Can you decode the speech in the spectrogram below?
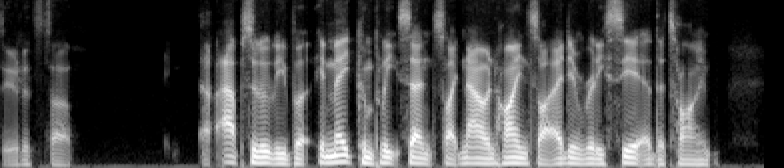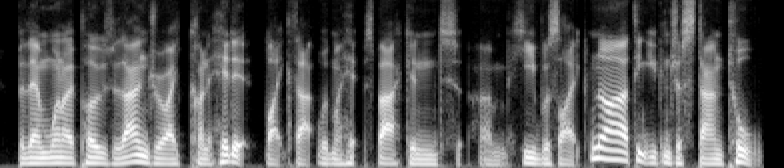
dude. It's tough. Absolutely but it made complete sense like now in hindsight i didn't really see it at the time. But then when i posed with andrew i kind of hit it like that with my hips back and um, he was like no i think you can just stand tall.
